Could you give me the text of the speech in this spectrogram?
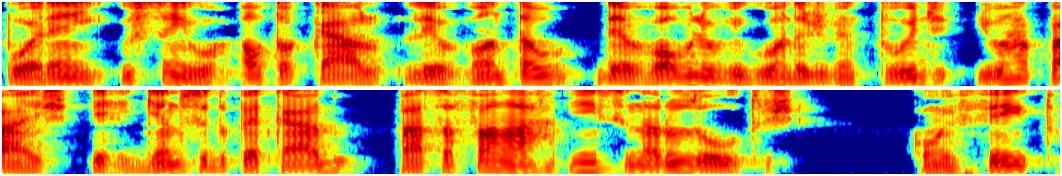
Porém, o Senhor, ao tocá-lo, levanta-o, devolve-lhe o vigor da juventude, e o rapaz, erguendo-se do pecado, passa a falar e ensinar os outros. Com efeito,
